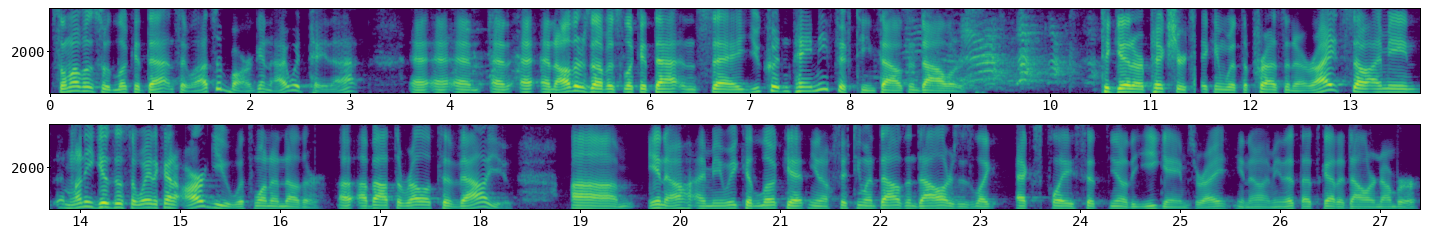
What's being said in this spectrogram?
some of us would look at that and say, well, that's a bargain. I would pay that. And, and, and, and others of us look at that and say, you couldn't pay me $15,000 to get our picture taken with the president, right? So, I mean, money gives us a way to kind of argue with one another uh, about the relative value. Um, you know, I mean, we could look at, you know, $51,000 is like X place at, you know, the E games, right? You know, I mean, that, that's got a dollar number.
